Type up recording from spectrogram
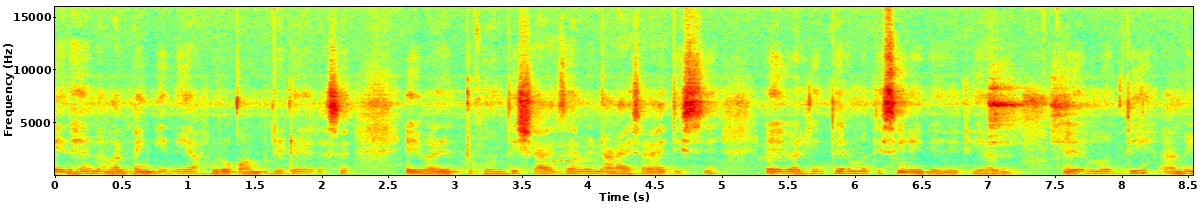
এই দেখেন আমার ভাঙিয়ে নেওয়া পুরো কমপ্লিট হয়ে গেছে। এইবার একটু খুন্তির সাহায্যে আমি নাড়াই ছাড়াই দিচ্ছি। এইবার কিন্তু এর মধ্যে চিনি দিয়ে দিতে হবে। এর মধ্যে আমি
